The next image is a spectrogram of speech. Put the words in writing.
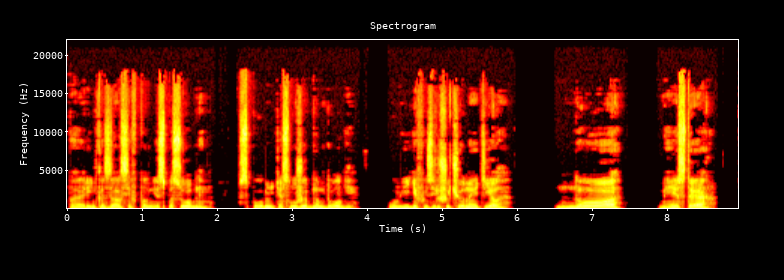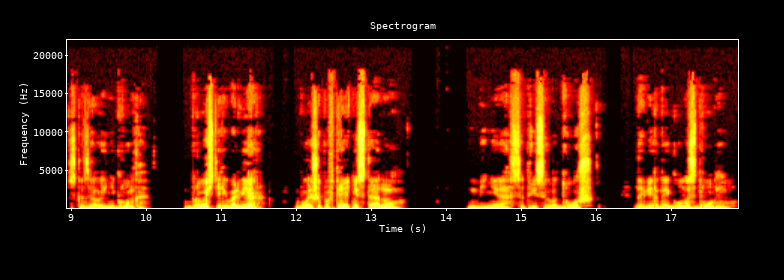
Парень казался вполне способным вспомнить о служебном долге, увидев изрешеченное тело. «Но...» «Мистер!» — сказал я негромко. Бросьте револьвер, больше повторять не стану. Меня сотрясала дрожь, наверное, голос дрогнул.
